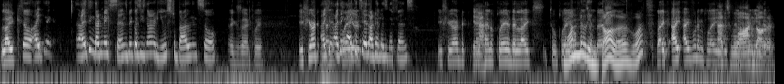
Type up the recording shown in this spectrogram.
Like So I think, I think that makes sense because he's not used to balance. So exactly. If you're I, kind ca- of I think I could say that in his defense. if you are the, the kind of player that likes to play million and that- dollar? What? Like I, I wouldn't play. That's this kind of one team dollar.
